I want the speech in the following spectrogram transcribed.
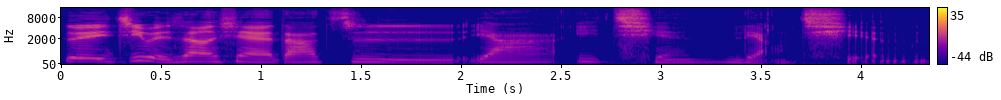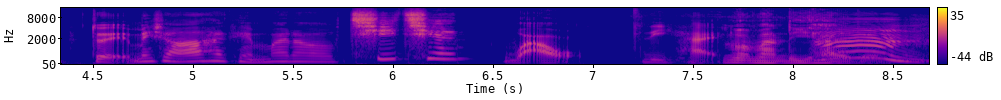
所以基本上现在大家只压一千、两千，对，没想到它可以卖到七千，哇哦，厉害！那蛮厉害的。嗯，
